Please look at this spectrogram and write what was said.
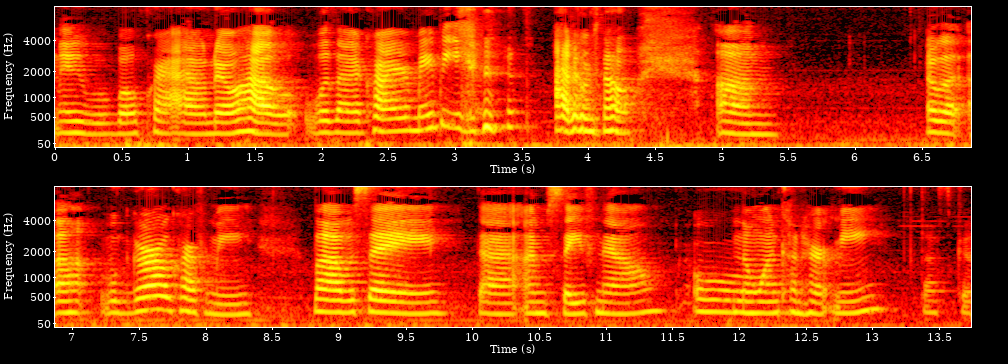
Maybe we'll both cry. I don't know how. Was I a crier? Maybe. I don't know. Um, I would, uh, well, girl cry for me. But I would say that I'm safe now. Oh. No one can hurt me. That's good.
